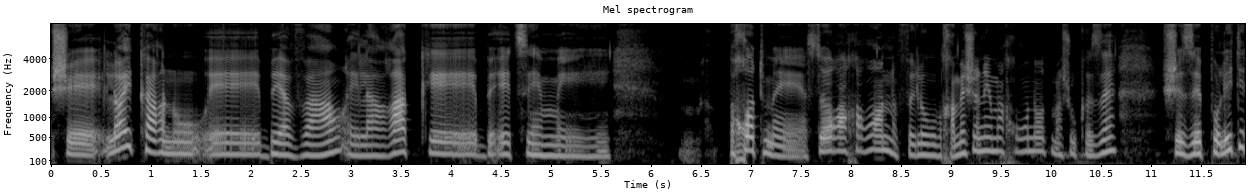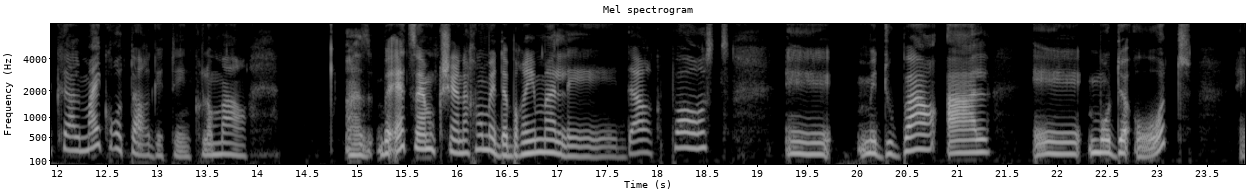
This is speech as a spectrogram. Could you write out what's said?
שלא הכרנו אה, בעבר, אלא רק אה, בעצם אה, פחות מעשור האחרון, אפילו בחמש שנים האחרונות, משהו כזה, שזה political micro-targeting, כלומר, אז בעצם כשאנחנו מדברים על dark post, מדובר על אה, מודעות, אה,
